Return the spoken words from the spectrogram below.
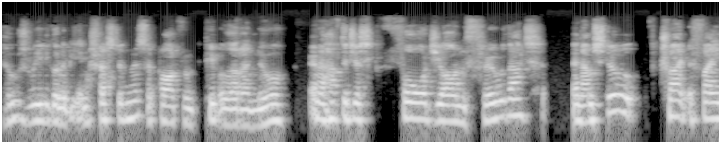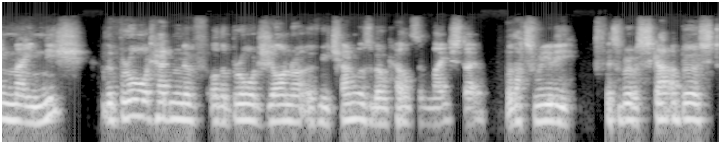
who's really going to be interested in this apart from people that I know? And I have to just forge on through that. And I'm still trying to find my niche. The broad heading of, or the broad genre of my channel is about health and lifestyle. But that's really, it's a bit of a scatterburst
